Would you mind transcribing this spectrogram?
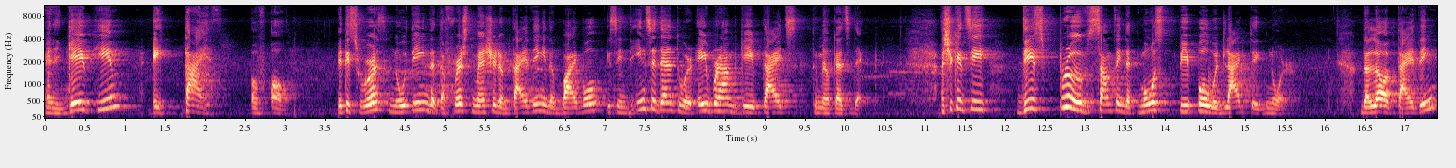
And he gave him tithe of all. It is worth noting that the first mention of tithing in the Bible is in the incident where Abraham gave tithes to Melchizedek. As you can see, this proves something that most people would like to ignore. The law of tithing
